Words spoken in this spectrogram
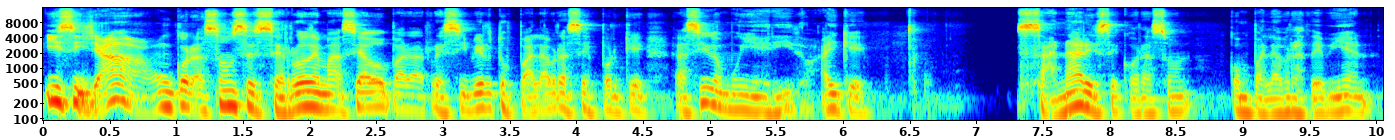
Y si ya un corazón se cerró demasiado para recibir tus palabras es porque ha sido muy herido. Hay que sanar ese corazón con palabras de bien,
